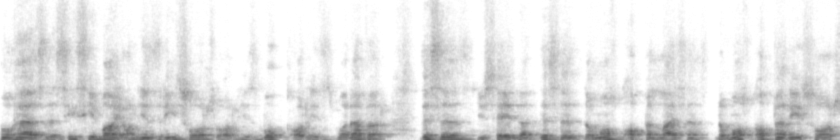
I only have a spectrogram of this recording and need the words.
who has the CC BY on his resource or his book or his whatever, this is, you say that this is the most open license, the most open resource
